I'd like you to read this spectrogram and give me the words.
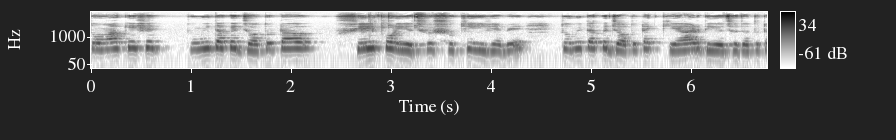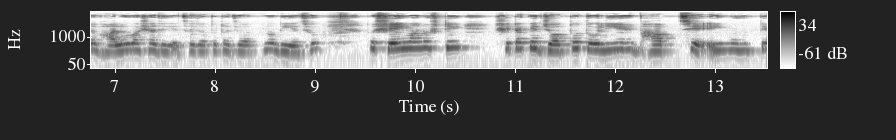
তোমাকে সে, তুমি তাকে যতটা ফিল করিয়েছো সুখী হিসেবে, তুমি তাকে যতটা কেয়ার দিয়েছ, যতটা ভালোবাসা দিয়েছ, যতটা যত্ন দিয়েছ, তো সেই মানুষটি সেটাকে যত তলিয়ে ভাবছে এই মুহূর্তে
